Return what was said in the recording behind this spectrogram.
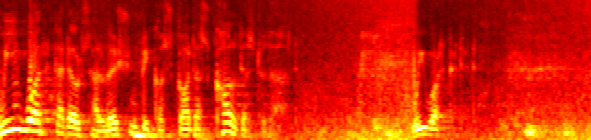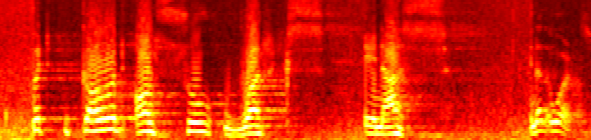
We work at our salvation because God has called us to that. We work at it. But God also works in us. In other words,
